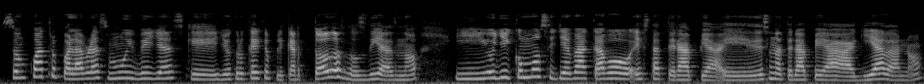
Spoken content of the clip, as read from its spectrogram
Son cuatro palabras muy bellas que yo creo que hay que aplicar todos los días, ¿no? Y oye, ¿cómo se lleva a cabo esta terapia? Eh, es una terapia guiada, ¿no?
